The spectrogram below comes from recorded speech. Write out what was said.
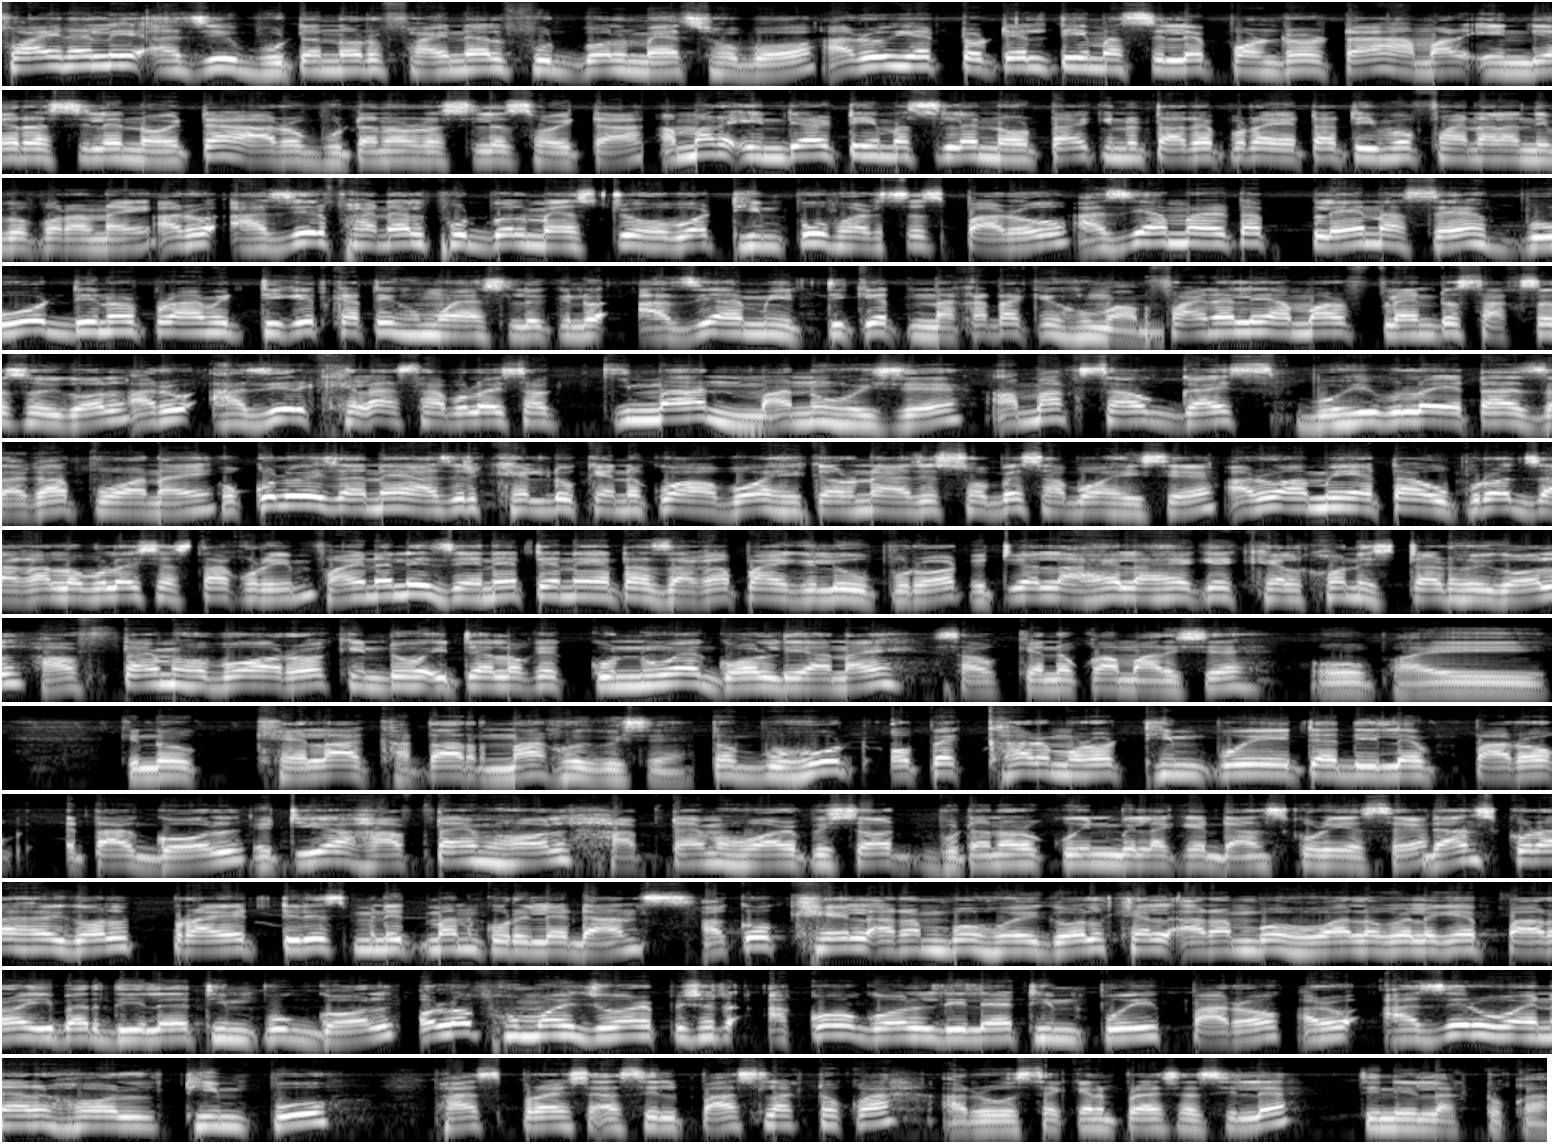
Finally আজি ভূটানৰ final football match হ'ব। আৰু ইয়াত টোটেল টিম আছিলে পোন্ধৰটা, আমাৰ ইণ্ডিয়াৰ আছিলে নয়টা আৰু ভূটানৰ আছিলে ছয়টা। আমাৰ ইণ্ডিয়াৰ টিম আছিলে নটা, কিন্তু তাৰে পৰা এটা টিমো ফাইনেল আনিব পৰা নাই। আৰু আজিৰ ফাইনেল ফুটবল মেচটো হ'ব থিম্পু ভাৰ্চেছ পাৰো। আজি আমাৰ এটা প্লেন আছে, বহুত দিনৰ পৰা আমি টিকেট কাটি সোমাই আছিলো, কিন্তু আজি আমি টিকেট নাকাটাকে সোমাম। ফাইনেলি আমাৰ প্লেনটো ছাকচেছ হৈ গ'ল। আৰু আজিৰ খেলা চাবলৈ চাওক, কিমান মানুহ হৈছে। আমাক চাওক গাইছ বহিবলৈ এটা জাগা পোৱা নাই। সকলোৱে জানে আজিৰ খেলটো কেনেকুৱা হ'ব, সেইকাৰণে আজি চবে চাব আহিছে। আৰু আমি এটা ওপৰত জাগা ল'বলৈ চেষ্টা কৰিম। ফাইনেলি যেনে তেনে এটা জাগা পাই গ'লো ওপৰত। এতিয়া লাহে লাহেকে খেলখন ষ্টাৰ্ট হৈ গ'ল। হাফ টাইম হ'ব আৰু কিন্তু এতিয়ালৈকে কোনোৱে গ'ল দিয়া নাই। চাওক কেনেকুৱা মাৰিছে। অ' ভাই। কিন্তু খেলা খাটাৰনাক হৈ গৈছে। তো বহুত অপেক্ষাৰ মূৰত থিম্পুৱে এতিয়া দিলে পাৰক এটা গ'ল। এতিয়া হাফ টাইম হ'ল। হাফ টাইম হোৱাৰ পিছত ভূটানৰ কুইন বিলাকে ডান্স কৰি আছে। ডান্স কৰা হৈ গ'ল। প্ৰায় ত্ৰিশ মিনিট মান কৰিলে ডান্স আকৌ খেল আৰম্ভ হৈ গ'ল। খেল আৰম্ভ হোৱাৰ লগে লগে পাৰ এইবাৰ দিলে থিম্পুক গ'ল। অলপ সময় যোৱাৰ পিছত আকৌ গ'ল দিলে থিম্পুই পাৰক। আৰু আজিৰ ৱিনাৰ হ'ল থিম্পু। ফাৰ্ষ্ট প্ৰাইজ আছিল পাঁচ লাখ টকা আৰু ছেকেণ্ড প্ৰাইজ আছিলে তিনি লাখ টকা।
